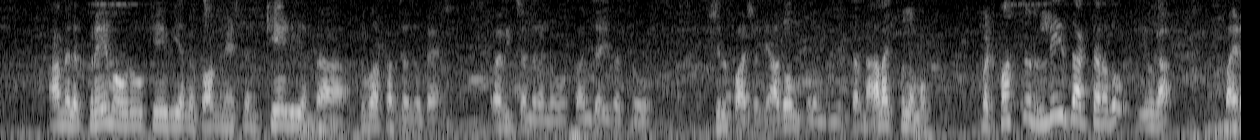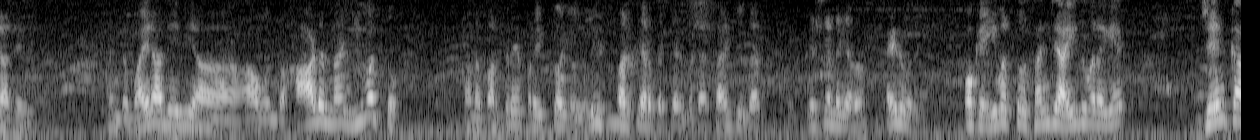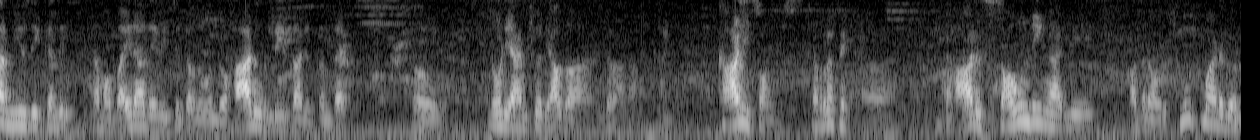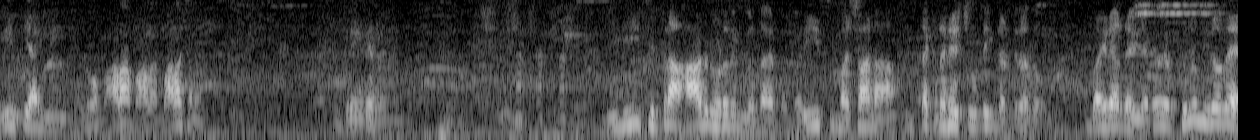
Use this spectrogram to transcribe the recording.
ಆಮೇಲೆ ಪ್ರೇಮ್ ಅವರು ಕೆ ವಿ ಅನ್ನೋ ಕಾಂಬಿನೇಷನಲ್ಲಿ ಕೆ ಡಿ ಅಂತ ಧ್ರುವ ಸರ್ಜ ಜೊತೆ ರವಿಚಂದ್ರನು ಸಂಜಯ್ ದತ್ತು ಶಿಲ್ಪಾ ಶೆಟ್ಟಿ ಅದೊಂದು ಫಿಲಮ್ ಇಂಥ ನಾಲ್ಕು ಫಿಲಮು ಬಟ್ ಫಸ್ಟ್ ರಿಲೀಸ್ ಆಗ್ತಾ ಇರೋದು ಇವಾಗ ಬೈರಾದೇವಿ. ಆ್ಯಂಡ್ ಬೈರಾದೇವಿಯ ಆ ಒಂದು ಹಾಡನ್ನು ಇವತ್ತು ನನ್ನ ಬರ್ತ್ಡೇ ಪ್ರಯುಕ್ತವಾಗಿ ರಿಲೀಸ್ ಮಾಡ್ತೀಯ ಅಂತ ಕೇಳ್ಬಿಟ್ಟೆ. ಥ್ಯಾಂಕ್ ಯು ಸರ್ ಎಷ್ಟು ಗಂಟೆಗೆ ಅದು? ಐದುವರೆಗೆ ಓಕೆ ಇವತ್ತು ಸಂಜೆ ಐದುವರೆಗೆ ಜೇನ್ಕಾರ್ ಮ್ಯೂಸಿಕಲ್ಲಿ ನಮ್ಮ ಬೈರಾದೇವಿ ಚಿತ್ರದ ಒಂದು ಹಾಡು ರಿಲೀಸ್ ಆಗುತ್ತಂತೆ. ಸೊ ನೋಡಿ ಐ ಆಮ್ ಶೂರ್ ಯಾವುದು ಇದರ ಕಾಳಿ ಸಾಂಗ್ಸ್ ಟರ್ರಿಫಿಕ್ ಹಾಡು ಸೌಂಡಿಂಗ್ ಆಗಲಿ ಅದನ್ನು ಅವರು ಶೂಟ್ ಮಾಡಿರೋ ರೀತಿ ಆಗಲಿ ಎಲ್ಲವೂ ಭಾಳ ಭಾಳ ಭಾಳ ಚೆನ್ನಾಗಿ. ಇಡೀ ಚಿತ್ರ ಹಾಡು ನೋಡೋದು ನಿಮ್ಗೆ ಗೊತ್ತಾಗುತ್ತೆ. ಬರೀ ಸ್ಮಶಾನ ಇಂಥ ಕಡೆ ಶೂಟಿಂಗ್ ನಡೆದಿರೋದು ಬೈರಾದೇವಿ. ಯಾಕಂದರೆ ಫಿಲ್ಮ್ ಇರೋದೇ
